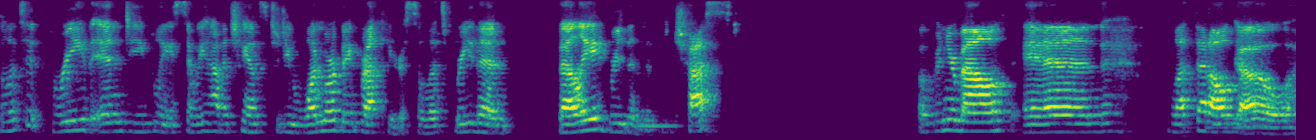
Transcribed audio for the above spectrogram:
So let's hit breathe in deeply so we have a chance to do one more big breath here. So let's breathe in belly, breathe in the chest. Open your mouth and let that all go.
